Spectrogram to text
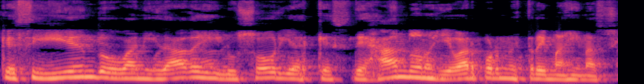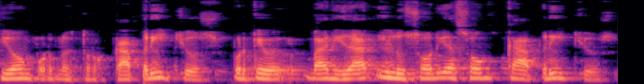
Que siguiendo vanidades ilusorias, que dejándonos llevar por nuestra imaginación, por nuestros caprichos, porque vanidad ilusoria son caprichos.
